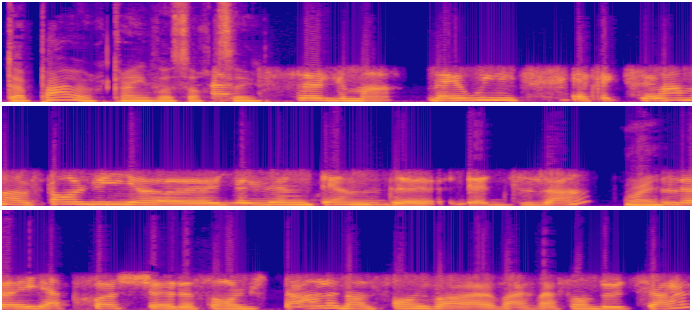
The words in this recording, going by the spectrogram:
T'as peur quand il va sortir? Absolument. Ben oui, effectivement, dans le fond, lui, euh, il a eu une peine de, de 10 ans. Oui. Là, il approche de son 8 ans. Là. Dans le fond, il va, va arriver à son deux tiers.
